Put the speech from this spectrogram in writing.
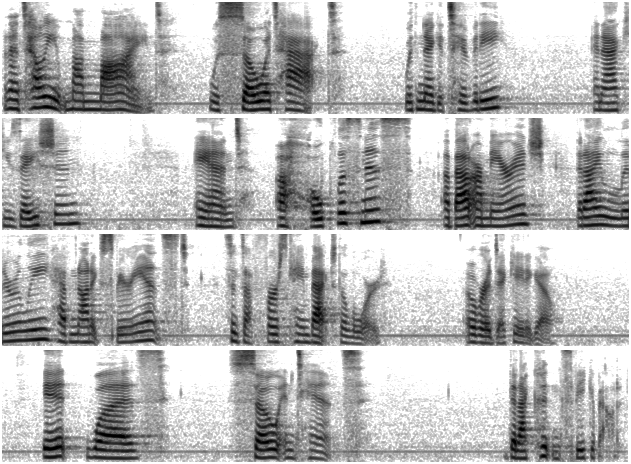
And I tell you, my mind was so attacked with negativity and accusation and a hopelessness about our marriage that I literally have not experienced since I first came back to the Lord over a decade ago. It was so intense that I couldn't speak about it.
